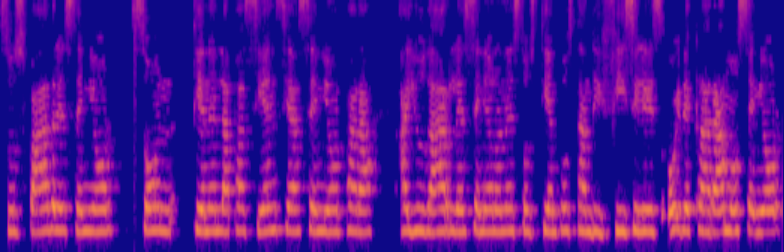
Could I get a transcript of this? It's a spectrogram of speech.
sus padres, Señor, son tienen la paciencia, Señor, para ayudarles, Señor, en estos tiempos tan difíciles. Hoy declaramos, Señor,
